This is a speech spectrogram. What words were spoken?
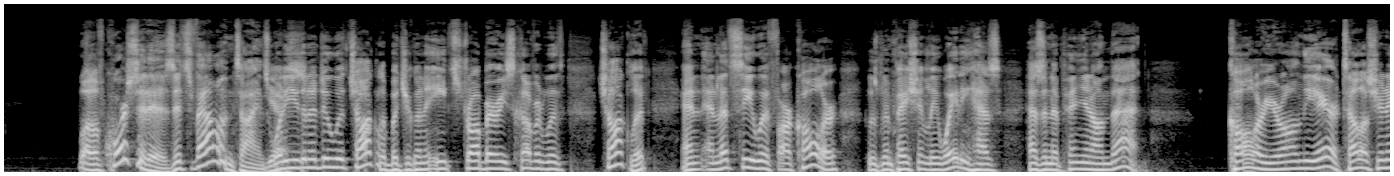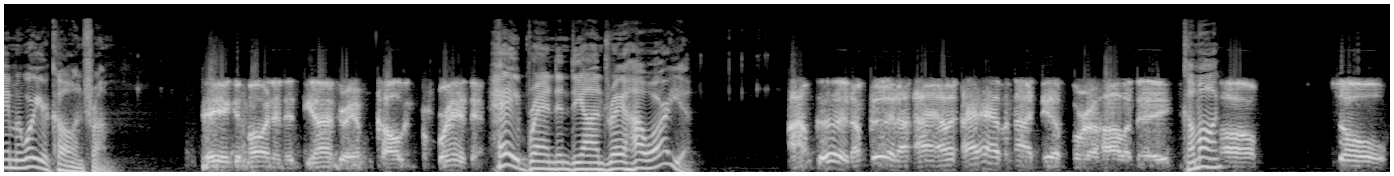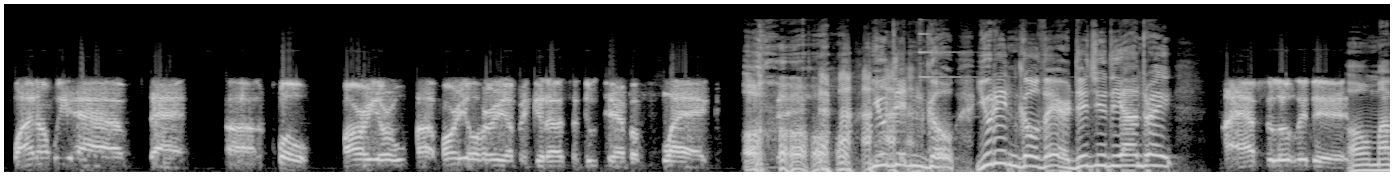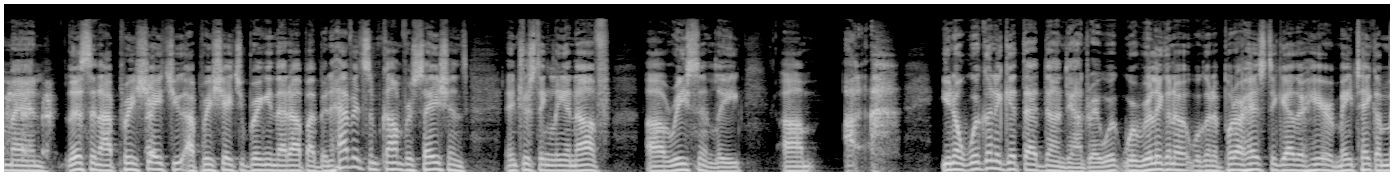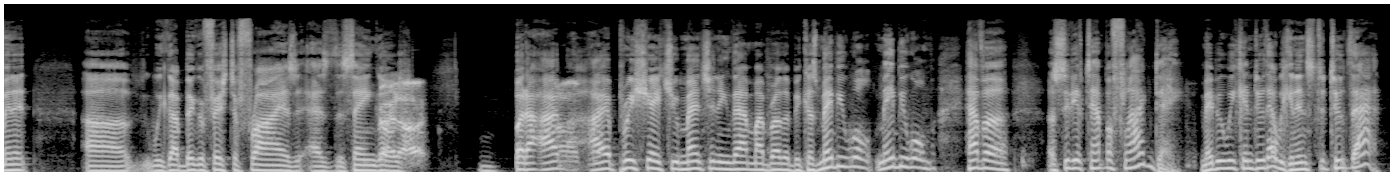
Well, of course it is. It's Valentine's. What are you going to do with chocolate? But you're going to eat strawberries covered with chocolate. And and let's see if our caller, who's been patiently waiting, has has an opinion on that. Caller, you're on the air. Tell us your name and where you're calling from. Hey, good morning. It's DeAndre. I'm calling from Brandon. Hey, Brandon DeAndre, how are you? I'm good. I'm good. I, I I have an idea for a holiday. Come on. Um, so why don't we have that uh, quote Mario uh, Mario hurry up and get us a new Tampa flag? Oh, you didn't go. You didn't go there, did you, DeAndre? I absolutely did. Oh my man. Listen, I appreciate you. I appreciate you bringing that up. I've been having some conversations, interestingly enough, uh, recently. Um, I, you know, we're going to get that done, DeAndre. We're, we're really going to we're going to put our heads together here. It may take a minute. Uh, we got bigger fish to fry, as as the saying goes. Right. But I, I I appreciate you mentioning that, my brother, because maybe we'll maybe we'll have a a city of Tampa flag day. Maybe we can do that. We can institute that.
